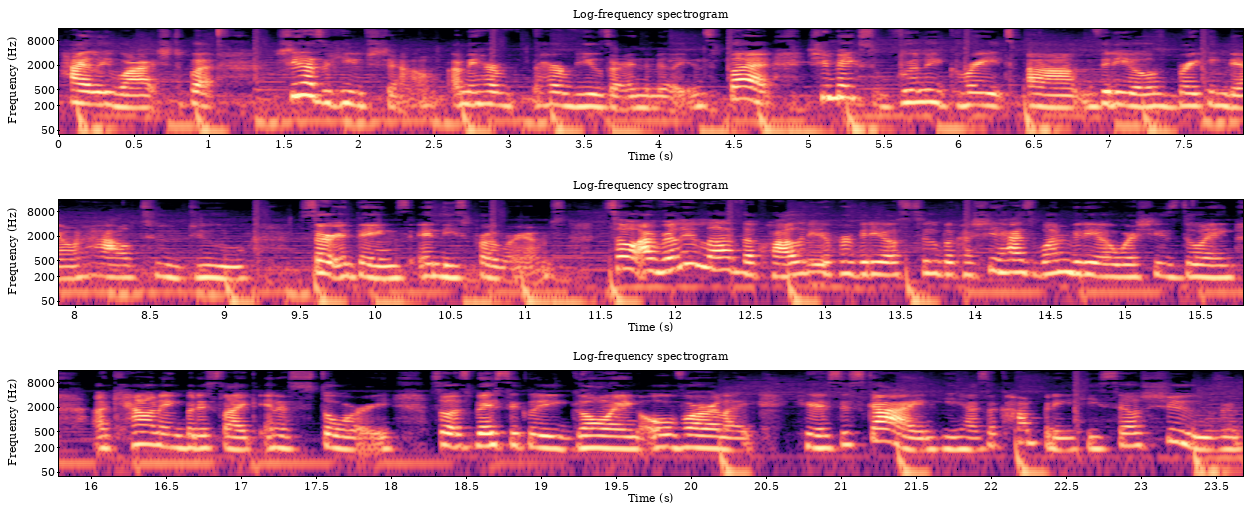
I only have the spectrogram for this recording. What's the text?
highly watched but she has a huge channel. I mean, her, her views are in the millions, but she makes really great um, videos breaking down how to do certain things in these programs. So I really love the quality of her videos too because she has one video where she's doing accounting but it's like in a story. So it's basically going over like here's this guy and he has a company, he sells shoes and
